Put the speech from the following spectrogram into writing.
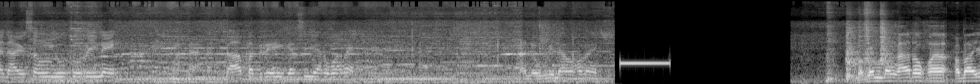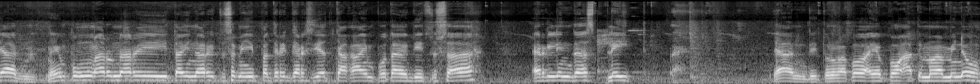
Ayan, ayos ang luto rin eh. Sa Padre Garcia Huwara. Ano, uwi na ako kami. Magandang araw ka kabayan. Ngayon pong araw na rin tayo narito sa may Padre Garcia at kakain po tayo dito sa Erlinda's Plate. Yan, dito na nga po. Ayan po ang ating mga menu.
